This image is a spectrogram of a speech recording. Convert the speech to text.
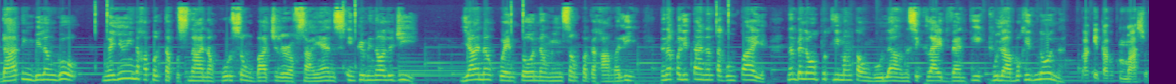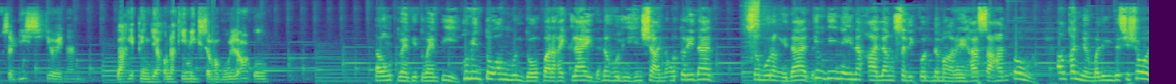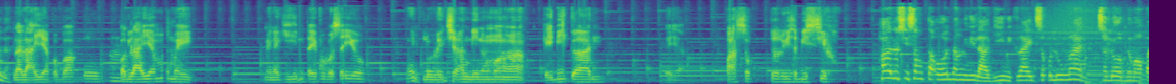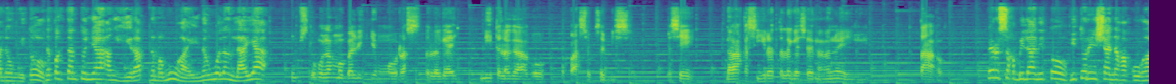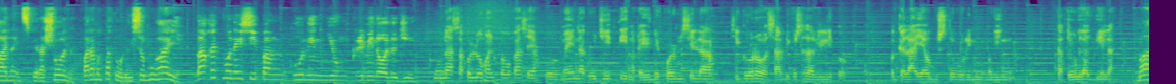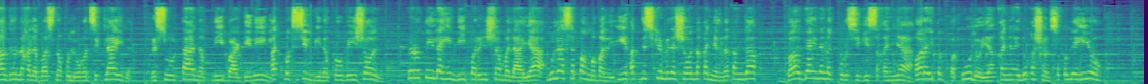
dating bilanggo, ngayon nakapagtapos na ng kursong Bachelor of Science in Criminology. Yan ang kwento ng minsang pagkakamali na napalitan ng tagumpay ng 25 taong gulang na si Clyde Ventic mula Bukidnon. Bakit ako pumasok sa bisyo, inan? Bakit hindi ako nakinig sa magulang ko? Taong 2020, huminto ang mundo para kay Clyde nang hulihin siya ng otoridad. Sa murang edad, hindi niya inakalang sa likod ng mga rehas sa hantong ang kanyang maling desisyon. Lalaya pa ba ako? Mm. Paglaya mo, may may naghihintay pa ba sa'yo? Influensyahan din ng mga kaibigan. Kaya, pasok tuloy sa bisyo. Halos isang taon ang inilagi ni Clyde sa kulungan. Sa loob ng mga panahong ito, napagtanto niya ang hirap na mamuhay ng walang laya. Gusto ko lang mabalik yung oras talaga. Hindi talaga ako papasok sa bisyo. Kasi, nakakasira talaga siya ng ano eh, tao. Pero sa kabila nito, dito rin siya nakakuha ng inspirasyon para magpatuloy sa buhay. Bakit mo naisipang kunin yung criminology? Nung nasa kulungan pa kasi ako, may nag-OJT, naka-uniform sila. Siguro, sabi ko sa sarili ko, pagkalaya ko gusto ko rin maging katulad nila. Maagang nakalabas ng kulungan si Clyde, resulta ng plea bargaining at magsisilbi ng probation. Pero tila hindi pa rin siya malaya mula sa pangmamaliit at diskriminasyon na kanyang natanggap. Bagay na nagpursige sa kanya para ipagpatuloy ang kanyang edukasyon sa kolehiyo.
